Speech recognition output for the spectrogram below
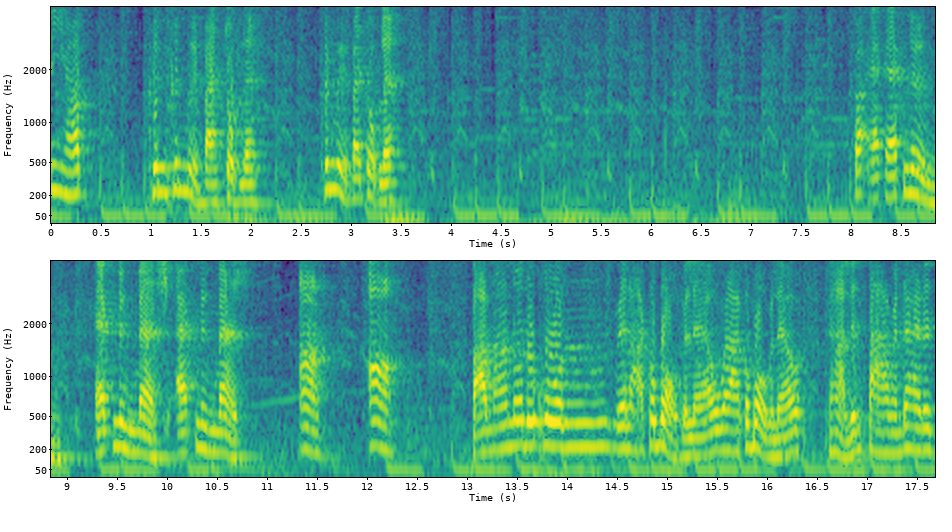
นี่ครับ ขึ้นขึ้นหมื่นไปจบเลย ขึ้นหมื่นไปจบเลย ก็แอคแอคหนึ่งแอคหนึ่งแมชแอคหนึ่งแมชอะอะตามนั้นนะทุกคนเวลาก็บอกไปแล้ว เวลาก็บอกไปแล้วไปหาเล่นตามกันได้นะ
